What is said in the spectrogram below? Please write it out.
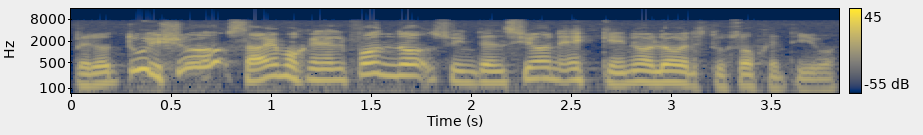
Pero tú y yo sabemos que en el fondo su intención es que no logres tus objetivos.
